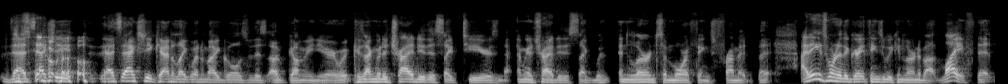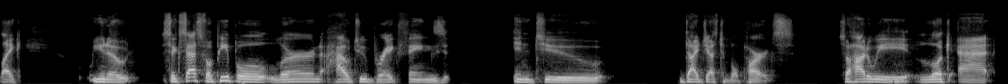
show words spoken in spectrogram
That's Just in a actually that's actually kind of like one of my goals for this upcoming year because I'm going to try to do this like two years. And I'm going to try to do this like with and learn some more things from it. But I think it's one of the great things we can learn about life that like you know successful people learn how to break things into digestible parts. So how do we look at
